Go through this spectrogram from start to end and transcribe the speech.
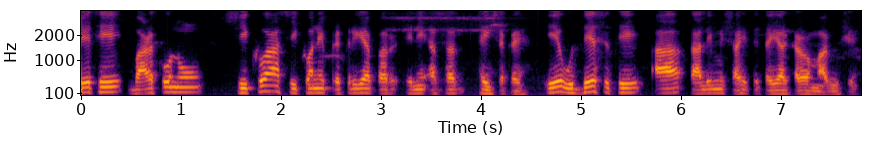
જેથી બાળકોનું શીખવા શીખવાની પ્રક્રિયા પર એની અસર થઈ શકે. એ ઉદ્દેશથી આ તાલીમી સાહિત્ય તૈયાર કરવામાં આવ્યું છે.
